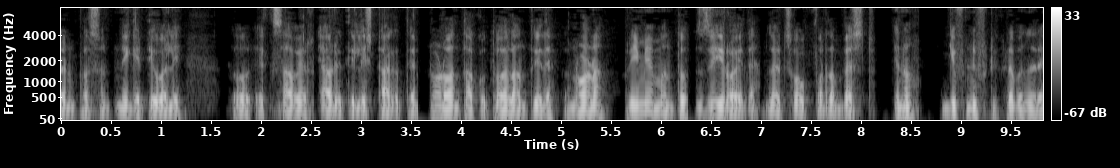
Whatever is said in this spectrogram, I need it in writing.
ten percent negative ಅಲ್ಲಿ. ಎಕ್ಸಾವೇರ್ ಯಾವ ರೀತಿ ಲಿಸ್ಟ್ ಆಗುತ್ತೆ? ನೋಡುವಂತ ಕುತೂಹಲ ಅಂತೂ ಇದೆ. ನೋಡೋಣ. ಪ್ರೀಮಿಯಂ ಅಂತೂ ಝೀರೋ ಇದೆ. Let's hope for the best ಇನ್ನು ಗಿಫ್ಟ್ ನಿಫ್ಟಿ ಕಡೆ ಬಂದರೆ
